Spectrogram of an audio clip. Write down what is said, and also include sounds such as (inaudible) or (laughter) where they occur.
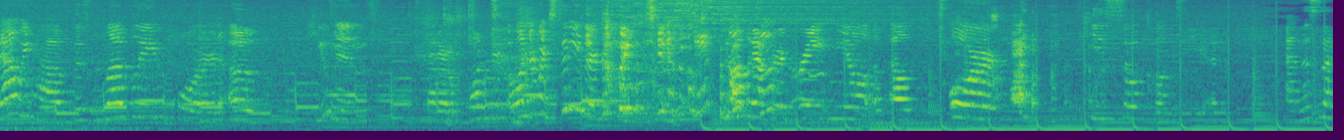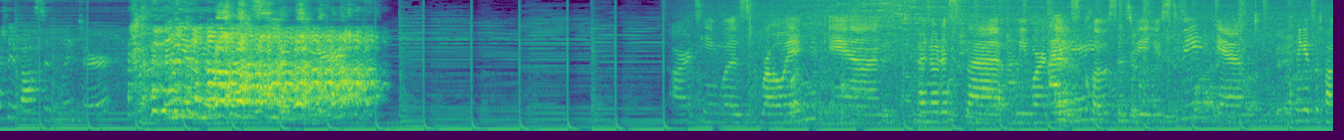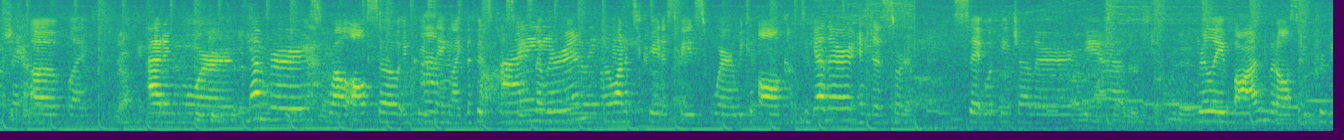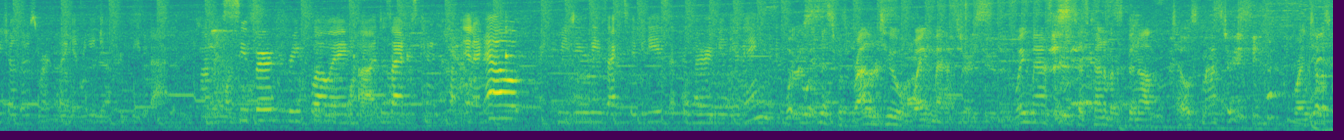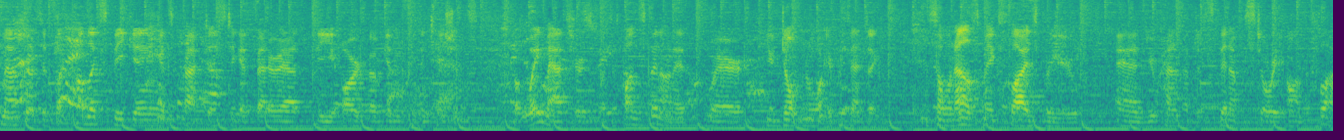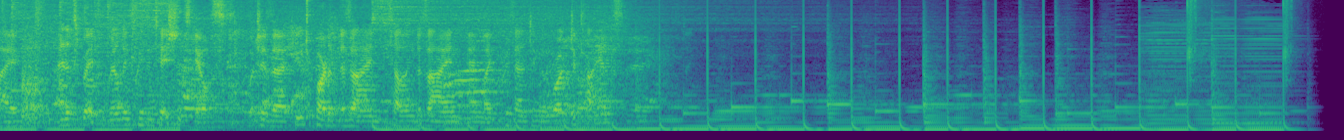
now we have this lovely horde of humans that are wondering, I wonder which city they're (laughs) going to. Probably after a great meal of elk or He's so clumsy, and and this is actually Boston winter. Many of you are just Our team was growing and I noticed that we weren't as close as we used to be and I think it's a function of like adding more members while also increasing like the physical space that we were in. I wanted to create a space where we could all come together and just sort of sit with each other and really bond but also improve each other's work by giving each other feedback. Um, it's super free flowing, uh, designers can come in and out. We do these activities at the very beginning Witnessed was round two of Wingmasters. Wingmasters is kind of a spin-off of Toastmasters, where in Toastmasters it's like public speaking, it's practice to get better at the art of giving presentations. But Wingmasters was a fun spin on it, where you don't know what you're presenting. Someone else makes slides for you, and you kind of have to spin up a story on the fly. And it's great for building presentation skills, which is a huge part of design, selling design, and like presenting the work to clients.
